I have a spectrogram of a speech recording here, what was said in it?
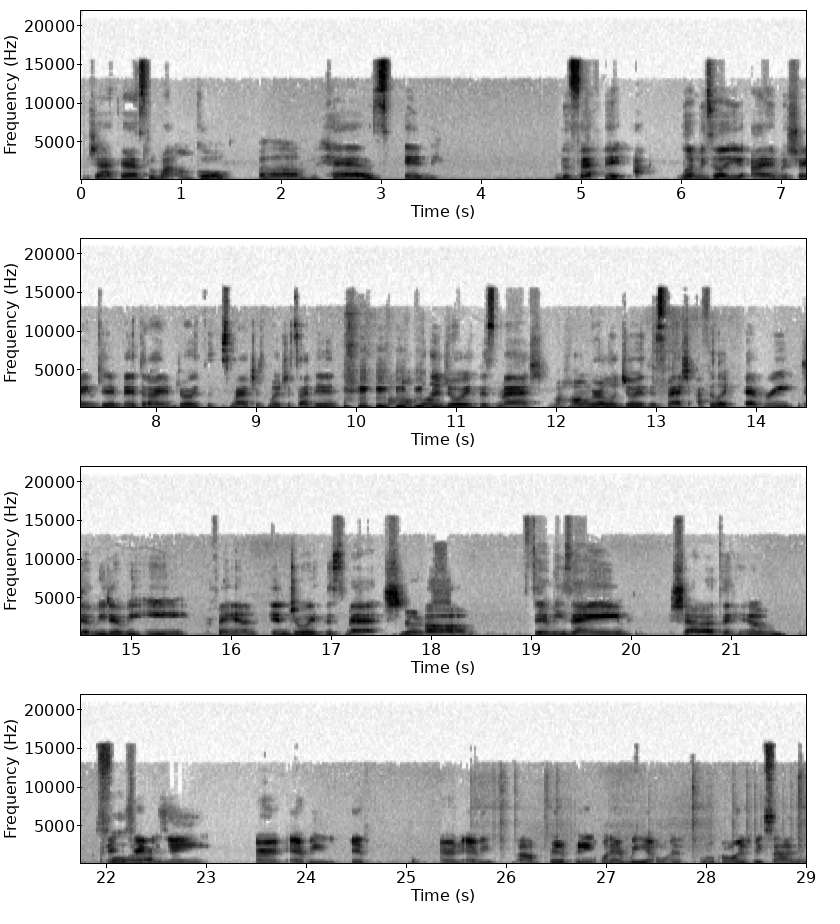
of Jackass, but my uncle um, has, and the fact that let me tell you, I am ashamed to admit that I enjoyed this match as much as I did. My uncle enjoyed this match. My homegirl enjoyed this match. I feel like every WWE fan enjoyed this match. Yes. Um, Sami Zayn, shout out to him. For, Sami Zayn earned every is earned every um penny on re on his on his re-signing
